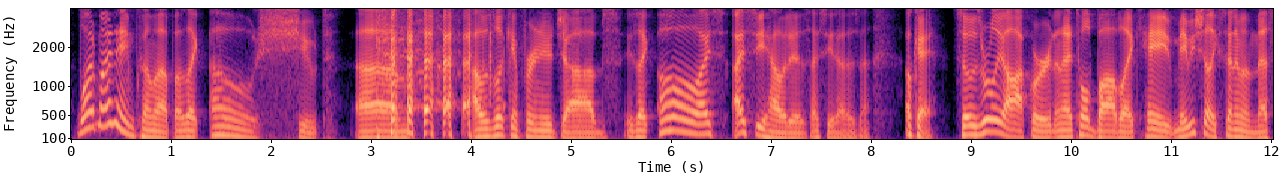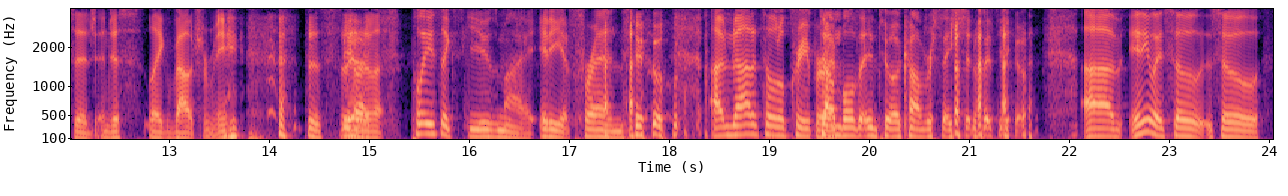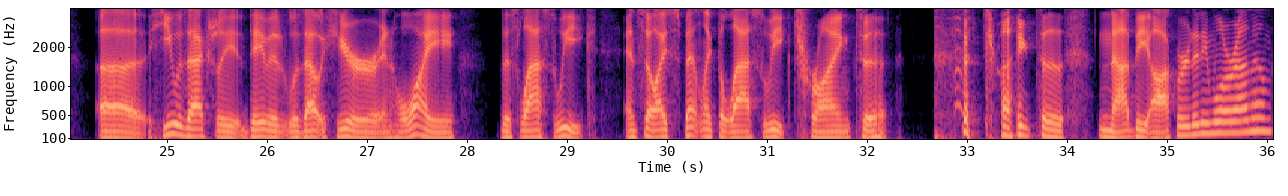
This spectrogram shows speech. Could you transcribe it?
What? My name come up?" I was like, "Oh shoot." Um, I was looking for new jobs. He's like, "Oh, I, I see how it is. I see how it is now." Okay, so it was really awkward, and I told Bob like, "Hey, maybe you should like send him a message and just like vouch for me." to Yeah. a- Please excuse my idiot friend who I'm not a total creeper. stumbled into a conversation with you. um anyway so so uh he was actually david was out here in hawaii this last week and so i spent like the last week trying to trying to not be awkward anymore around him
